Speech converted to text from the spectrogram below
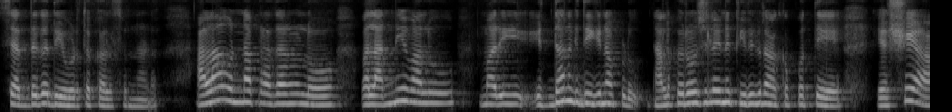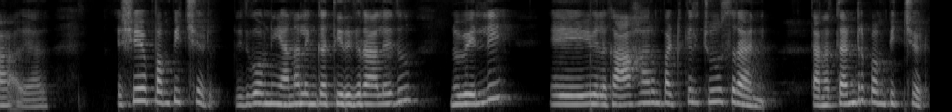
శ్రద్ధగా దేవుడితో కలిసి ఉన్నాడు అలా ఉన్న ప్రధానంలో వాళ్ళన్నీ వాళ్ళు మరి యుద్ధానికి దిగినప్పుడు నలభై రోజులైనా తిరిగి రాకపోతే యషయ యషయ పంపించాడు. ఇదిగో నీ అన్నలు ఇంకా తిరిగి రాలేదు. నువ్వు వెళ్ళి వీళ్ళకి ఆహారం పట్టుకెళ్ళి చూసిరా అని తన తండ్రి పంపించాడు.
